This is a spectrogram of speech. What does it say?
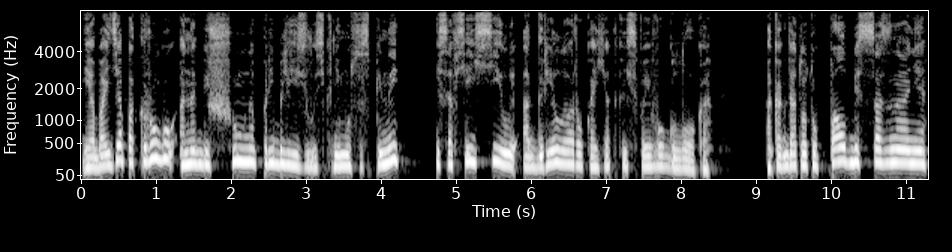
И, обойдя по кругу, она бесшумно приблизилась к нему со спины и со всей силы огрела рукояткой своего глока. А когда тот упал без сознания,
